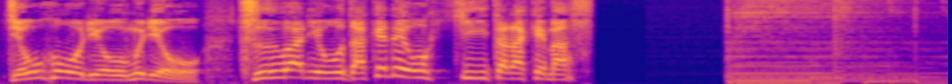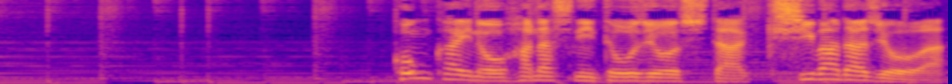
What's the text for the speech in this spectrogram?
情報量無料、通話料だけでお聞きいただけます。今回のお話に登場した岸和田城は、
